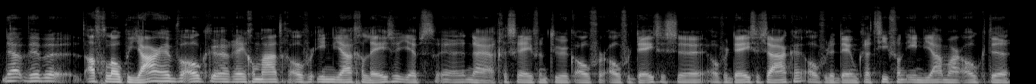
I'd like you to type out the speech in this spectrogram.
we hebben afgelopen jaar hebben we ook uh, regelmatig over India gelezen. Je hebt uh, nou ja, geschreven natuurlijk over, over, deze, over deze zaken, over de democratie van India, maar ook de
